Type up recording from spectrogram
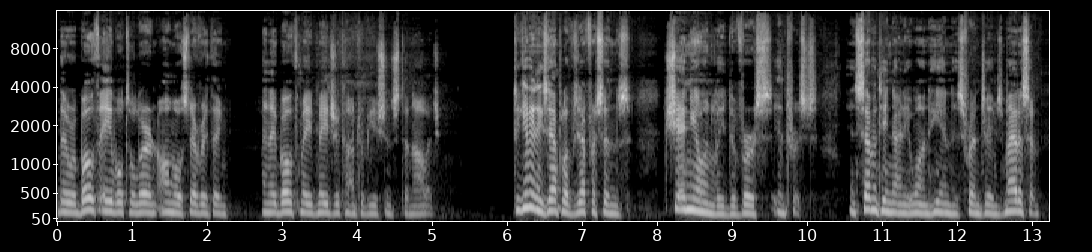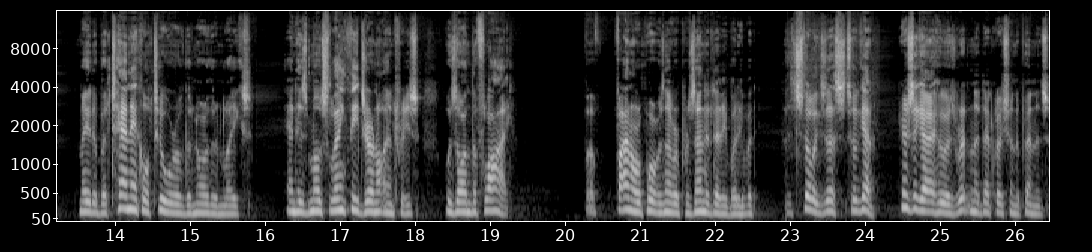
They were both able to learn almost everything, and they both made major contributions to knowledge. To give you an example of Jefferson's genuinely diverse interests, in 1791 he and his friend James Madison made a botanical tour of the northern lakes, and his most lengthy journal entries was on the fly. The final report was never presented to anybody, but it still exists. So again, here's a guy who has written the Declaration of Independence,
